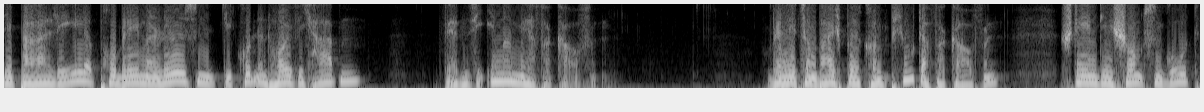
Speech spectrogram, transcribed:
die parallele Probleme lösen, die Kunden häufig haben, werden Sie immer mehr verkaufen. Wenn Sie zum Beispiel Computer verkaufen, stehen die Chancen gut,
